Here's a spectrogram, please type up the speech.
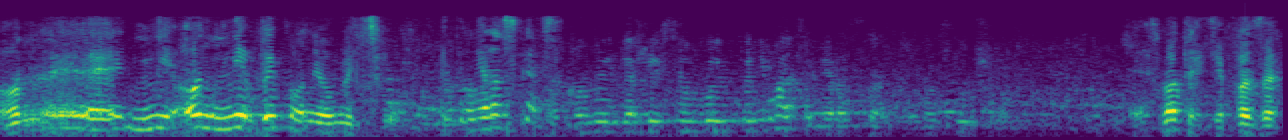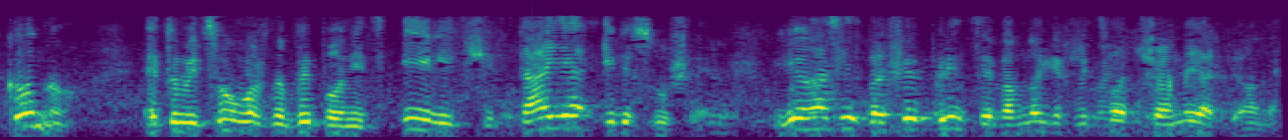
Он, э, не, он не выполнил митцву. Это не рассказ. Так он, даже если он будет понимать, он не рассказывает, он слушает. Э, Смотрите, по закону эту митцву можно выполнить или читая, или слушая. И у нас есть большой принцип во многих митцвот шаны акионы.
